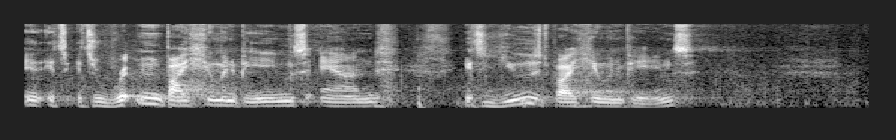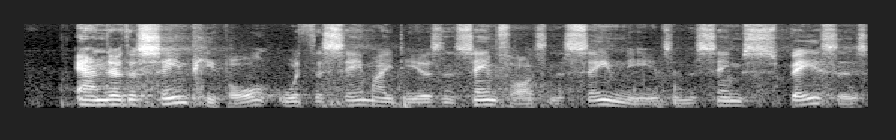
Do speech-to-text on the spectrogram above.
it's, it's written by human beings and it's used by human beings. And they're the same people with the same ideas and the same thoughts and the same needs and the same spaces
